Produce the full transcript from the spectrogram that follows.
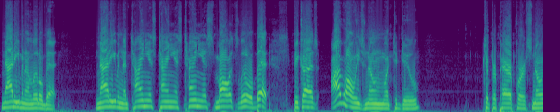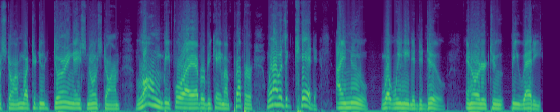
not even a little bit. Not even the tiniest, tiniest, tiniest, smallest little bit. Because I've always known what to do to prepare for a snowstorm, what to do during a snowstorm, long before I ever became a prepper. When I was a kid, I knew what we needed to do in order to be ready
